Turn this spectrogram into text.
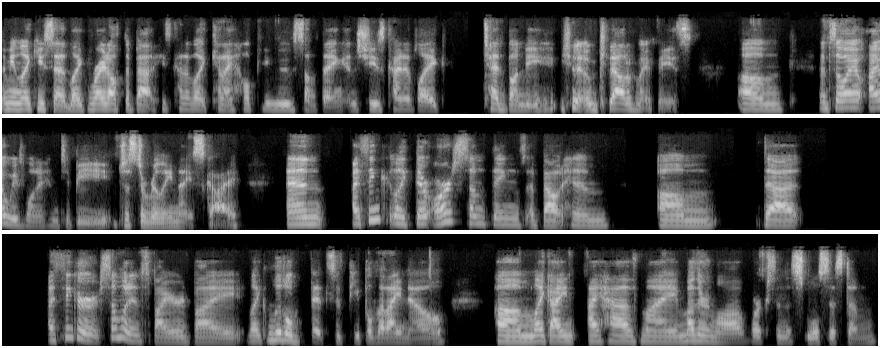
I mean, like you said, like right off the bat, he's kind of like, Can I help you move something? And she's kind of like, Ted Bundy, you know, get out of my face. Um, and so I, I always wanted him to be just a really nice guy. And I think like there are some things about him um, that I think are somewhat inspired by like little bits of people that I know. Um, like I, I have my mother-in-law works in the school system.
